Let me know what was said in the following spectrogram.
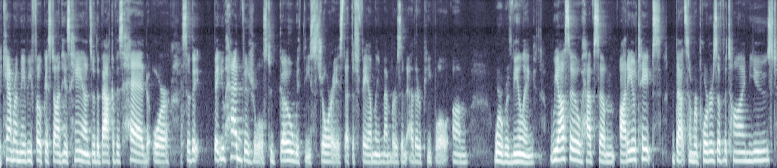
the camera may be focused on his hands or the back of his head or so that that you had visuals to go with these stories that the family members and other people um, were revealing. We also have some audio tapes that some reporters of the time used,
